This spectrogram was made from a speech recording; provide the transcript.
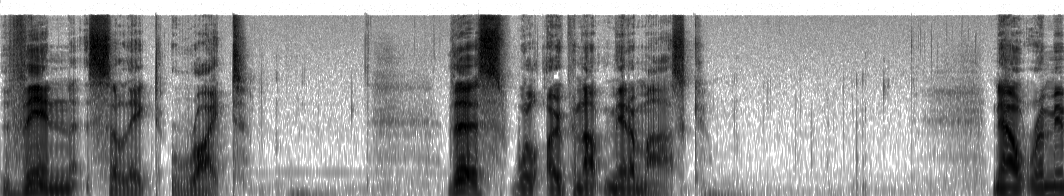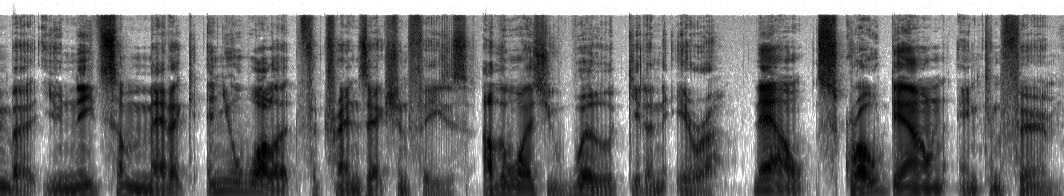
then select Write. This will open up MetaMask. Now remember, you need some Matic in your wallet for transaction fees, otherwise you will get an error. Now scroll down and confirm.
